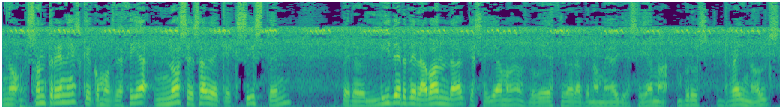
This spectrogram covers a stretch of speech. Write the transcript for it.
no. Son trenes que, como os decía, no se sabe que existen, pero el líder de la banda, que se llama, os lo voy a decir ahora que no me oye, se llama Bruce Reynolds.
